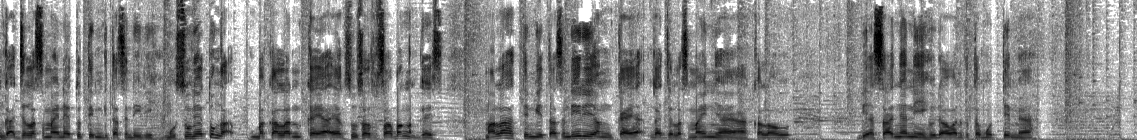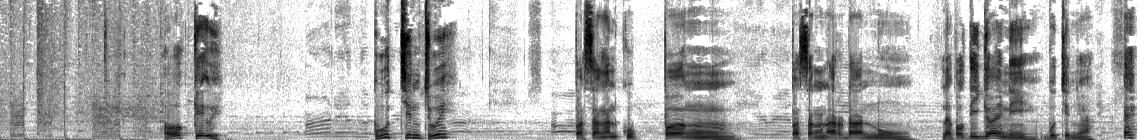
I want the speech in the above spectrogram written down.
nggak jelas mainnya itu tim kita sendiri. Musuhnya tuh nggak bakalan kayak yang susah-susah banget guys. Malah tim kita sendiri yang kayak nggak jelas mainnya ya. Kalau biasanya nih udawan ketemu tim ya. Oke, wih Bucin cuy Pasangan Kupeng Pasangan Ardanu Level 3 ini bucinnya Eh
